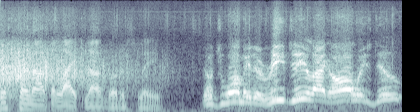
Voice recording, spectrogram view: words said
Just turn out the light and I'll go to sleep. Don't you want me to read to you like I always do?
